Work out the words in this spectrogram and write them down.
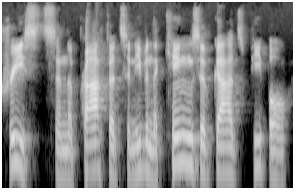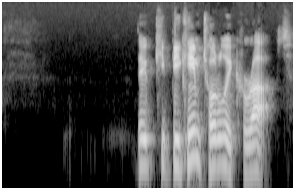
priests and the prophets and even the kings of God's people, they became totally corrupt.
